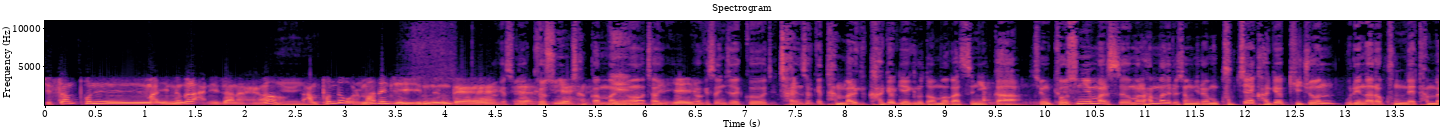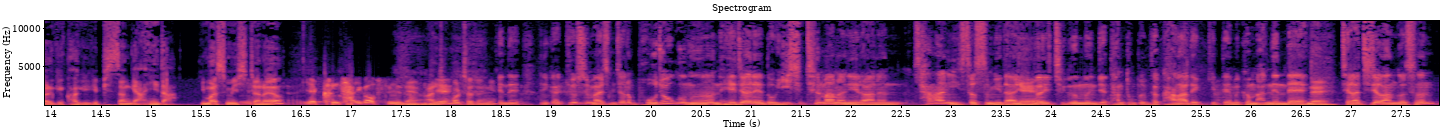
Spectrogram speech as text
비싼 폰만 있는 건 아니잖아요. 예, 예. 싼 폰도 얼마든지 있는데. 알겠습니다. 예, 교수님 예. 잠깐만요. 예. 자 예, 예. 여기서 이제 그 자연스럽게 단말기 가격 얘기로 넘어갔으니까 지금 교수님 말씀을 한마디로 정리하면 국제 가격 기준 우리나라 국내 단말기 가격이 비싼 게 아니다 이 말씀이시잖아요. 예, 큰 차이가 없습니다. 네. 안진걸 처장님. 근데 그러니까 교수님 말씀처럼 보조금은 예전에도 27만 원이라는 상한이 있었습니다. 예. 이거 지금은 이제 단통법이 더 강화됐기 때문에 그건 맞는데 네. 제가 지적한 것은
